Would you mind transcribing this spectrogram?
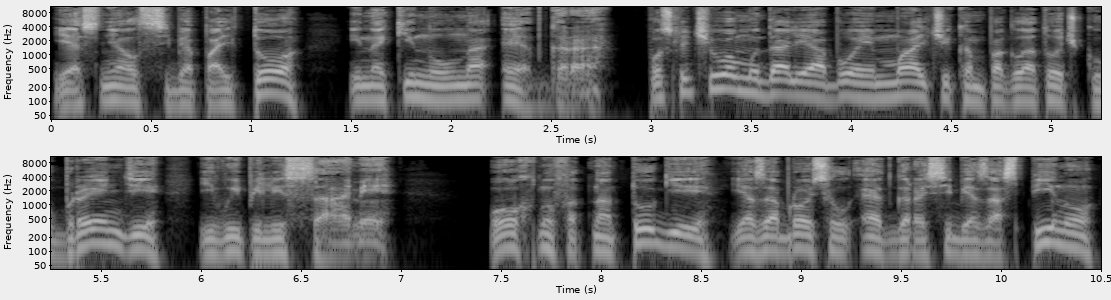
Я снял с себя пальто и накинул на Эдгара, после чего мы дали обоим мальчикам по глоточку бренди и выпили сами — Охнув от натуги, я забросил Эдгара себе за спину,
